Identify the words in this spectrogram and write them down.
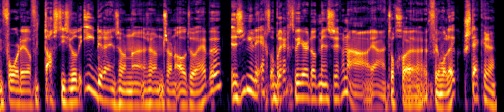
voordeel. Fantastisch, wilde iedereen zo'n eh, zo'n zo'n auto hebben. Zien jullie echt oprecht weer dat mensen zeggen... nou ja, toch, eh, ik vind het wel leuk, stekkeren.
